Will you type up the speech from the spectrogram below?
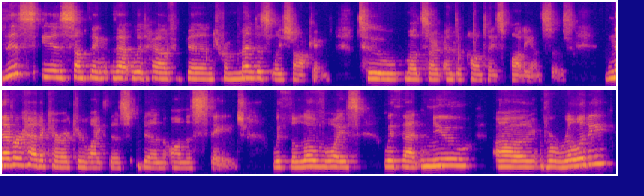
this is something that would have been tremendously shocking to Mozart and Da Ponte's audiences. Never had a character like this been on the stage with the low voice, with that new uh, virility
